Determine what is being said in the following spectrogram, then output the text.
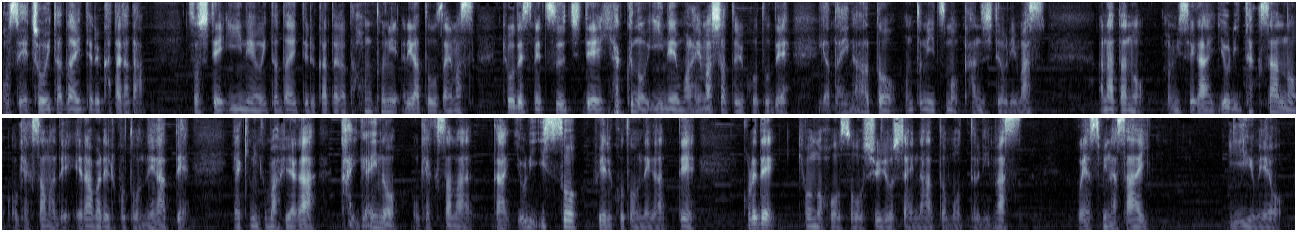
ご清聴いただいている方々そしていいねをいただいている方々本当にありがとうございます。今日ですね通知で100のいいねをもらいましたということでありがたいなと本当にいつも感じております。あなたのお店がよりたくさんのお客様で選ばれることを願って焼肉マフィアが海外のお客様がより一層増えることを願ってこれで今日の放送を終了したいなと思っております。おやすみなさい。いい夢を。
